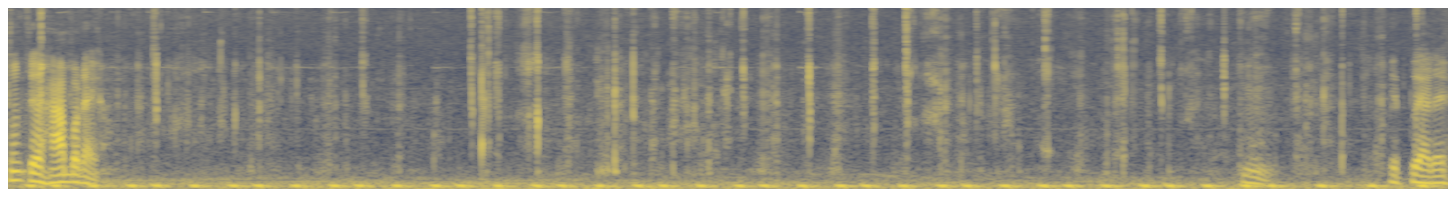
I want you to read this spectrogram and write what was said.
ต้องเจอหาบ่ได้อืมเปื่อยเลย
